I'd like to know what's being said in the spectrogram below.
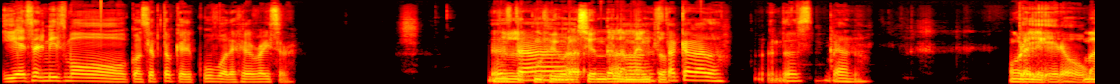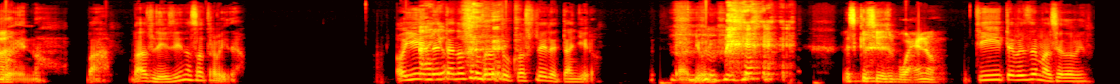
Y es el mismo concepto que el cubo de Hellraiser. la configuración del lamento. Está cagado. Entonces, véanlo. Pero bueno, va. Vas, Liz, dinos otra vida. Oye, ah, neta, no sembró tu cosplay de Tanjiro. es que sí es bueno. Sí, te ves demasiado bien.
